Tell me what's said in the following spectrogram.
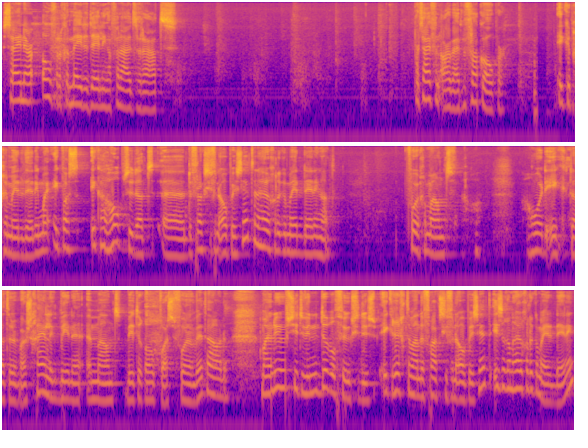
Zijn er overige mededelingen vanuit de Raad? Partij van Arbeid, mevrouw Koper. Ik heb geen mededeling, maar ik, was, ik hoopte dat uh, de fractie van OPZ een heugelijke mededeling had. Vorige maand hoorde ik dat er waarschijnlijk binnen een maand witte rook was voor een wethouder. Maar nu zitten we in een dubbelfunctie, dus ik richt hem aan de fractie van OPZ. Is er een heugelijke mededeling?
